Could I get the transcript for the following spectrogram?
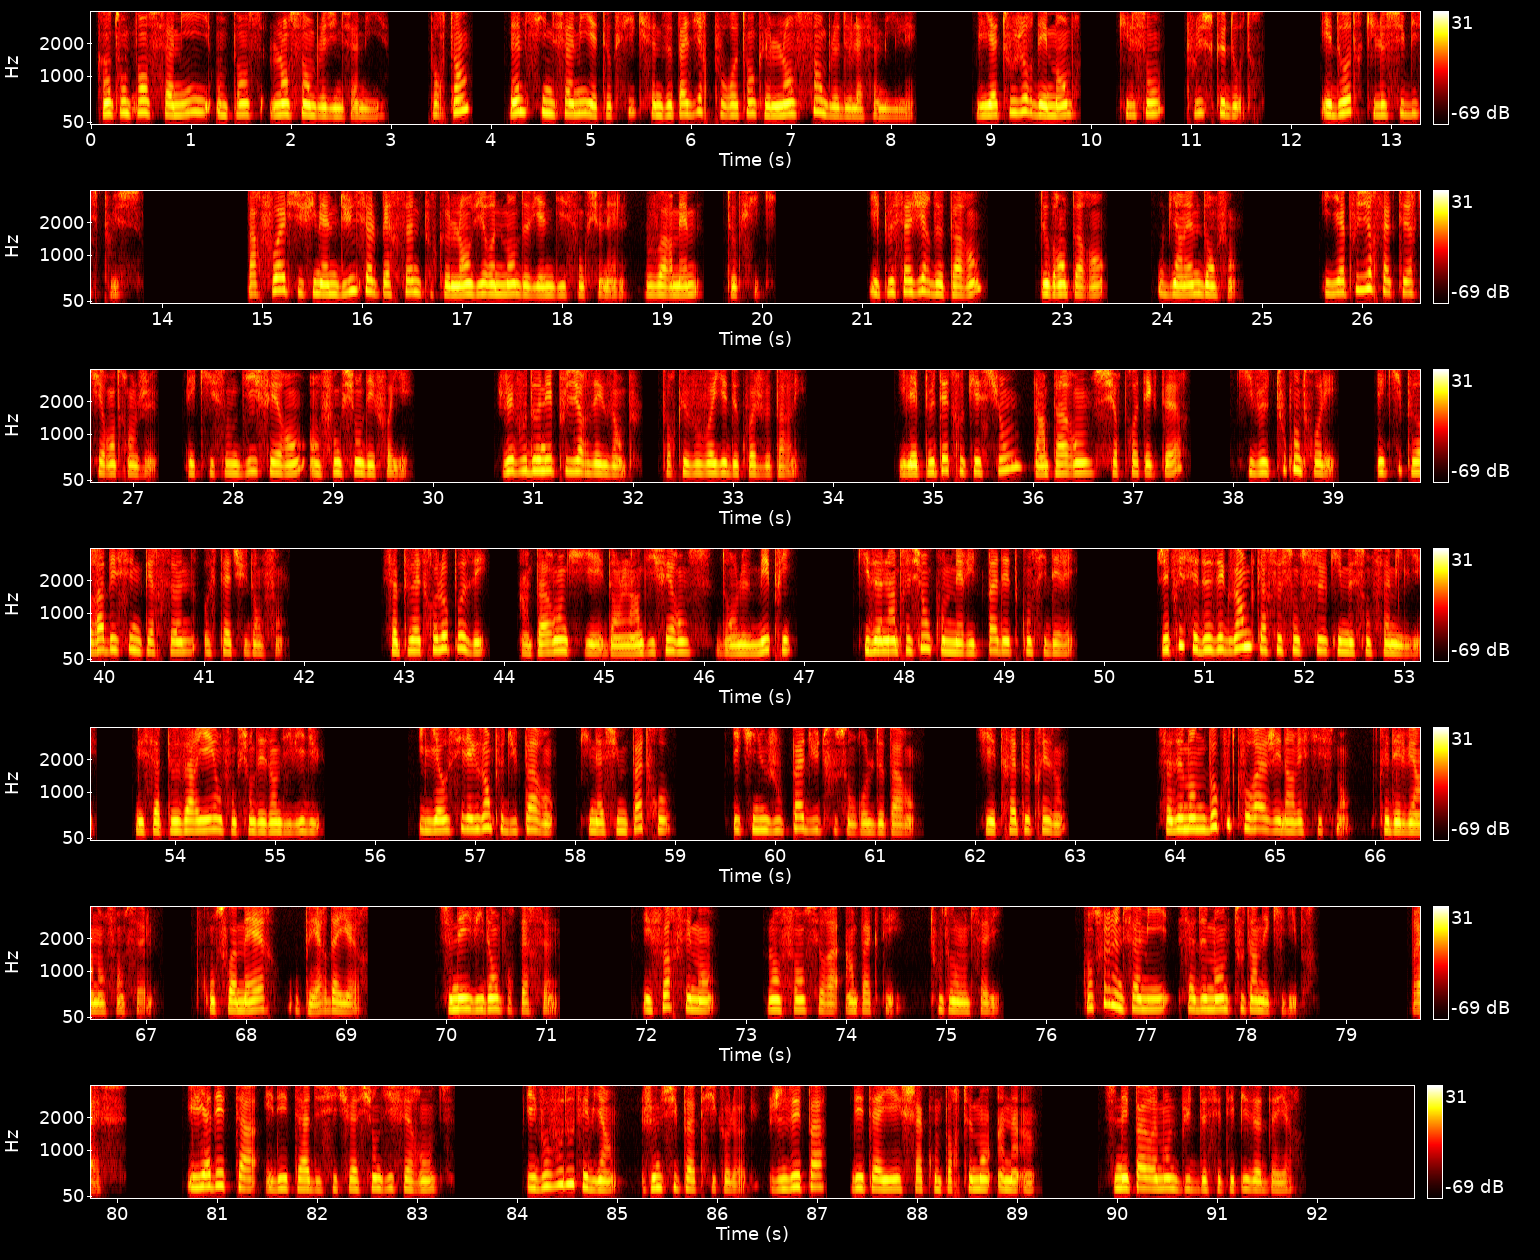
Quand on pense famille, on pense l'ensemble d'une famille. Pourtant, même si une famille est toxique, ça ne veut pas dire pour autant que l'ensemble de la famille l'est. Il y a toujours des membres qui le sont plus que d'autres, et d'autres qui le subissent plus. Parfois, il suffit même d'une seule personne pour que l'environnement devienne dysfonctionnel, voire même toxique. Il peut s'agir de parents, de grands-parents, ou bien même d'enfants. Il y a plusieurs facteurs qui rentrent en jeu, et qui sont différents en fonction des foyers. Je vais vous donner plusieurs exemples pour que vous voyez de quoi je veux parler. Il est peut-être question d'un parent surprotecteur qui veut tout contrôler et qui peut rabaisser une personne au statut d'enfant. Ça peut être l'opposé, un parent qui est dans l'indifférence, dans le mépris, qui donne l'impression qu'on ne mérite pas d'être considéré. J'ai pris ces deux exemples car ce sont ceux qui me sont familiers, mais ça peut varier en fonction des individus. Il y a aussi l'exemple du parent qui n'assume pas trop et qui ne joue pas du tout son rôle de parent, qui est très peu présent. Ça demande beaucoup de courage et d'investissement que d'élever un enfant seul, qu'on soit mère ou père d'ailleurs. Ce n'est évident pour personne. Et forcément, l'enfant sera impacté tout au long de sa vie. Construire une famille, ça demande tout un équilibre. Bref, il y a des tas et des tas de situations différentes. Et vous vous doutez bien, je ne suis pas psychologue. Je ne vais pas détailler chaque comportement un à un. Ce n'est pas vraiment le but de cet épisode d'ailleurs.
